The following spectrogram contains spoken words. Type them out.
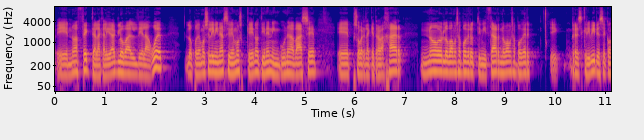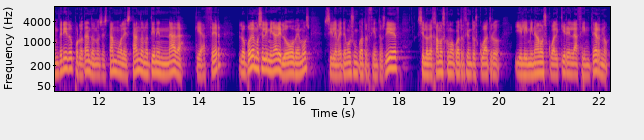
eh, no afecte a la calidad global de la web, lo podemos eliminar si vemos que no tiene ninguna base eh, sobre la que trabajar, no lo vamos a poder optimizar, no vamos a poder eh, reescribir ese contenido, por lo tanto nos están molestando, no tienen nada que hacer, lo podemos eliminar y luego vemos si le metemos un 410, si lo dejamos como 404 y eliminamos cualquier enlace interno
